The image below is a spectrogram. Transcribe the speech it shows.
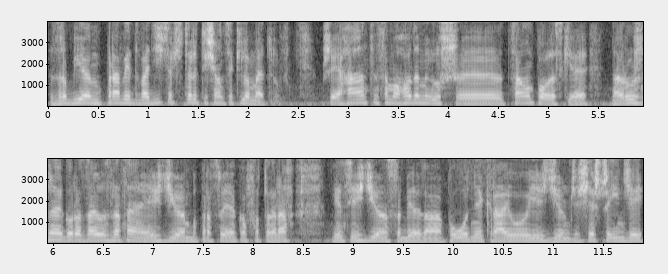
Zrobiłem prawie 24 tysiące kilometrów. Przejechałem tym samochodem już e, całą Polskę. Na różnego rodzaju zlecenia jeździłem, bo pracuję jako fotograf, więc jeździłem sobie na południe kraju, jeździłem gdzieś jeszcze indziej.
